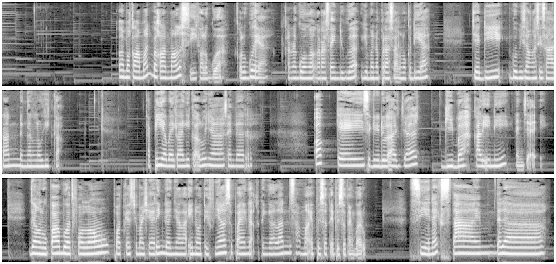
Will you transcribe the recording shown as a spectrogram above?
Lama kelamaan bakalan males sih kalau gue, kalau gue ya, karena gue nggak ngerasain juga gimana perasaan lo ke dia. Jadi gue bisa ngasih saran dengan logika. Tapi ya baik lagi ke elunya, sender. Oke, segini dulu aja gibah kali ini, anjay. Jangan lupa buat follow podcast Cuma Sharing dan nyalain notifnya supaya nggak ketinggalan sama episode-episode yang baru. See you next time. Dadah.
